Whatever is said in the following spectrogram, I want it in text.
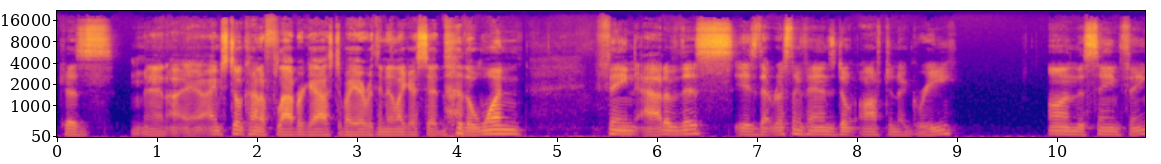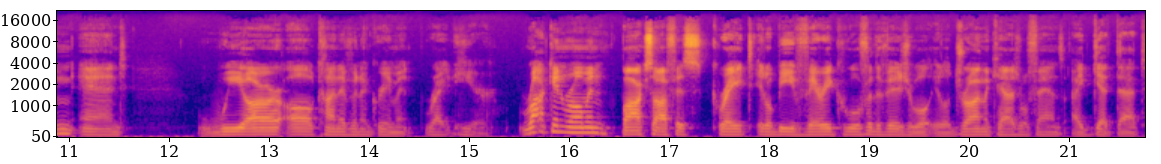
because man I, i'm still kind of flabbergasted by everything and like i said the one thing out of this is that wrestling fans don't often agree on the same thing and we are all kind of in agreement right here rock and roman box office great it'll be very cool for the visual it'll draw in the casual fans i get that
